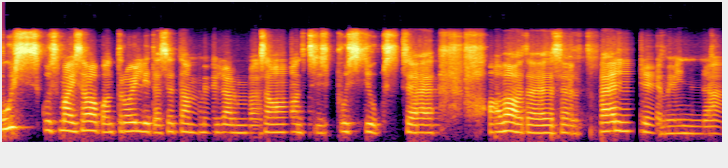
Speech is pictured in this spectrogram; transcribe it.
buss, kus ma ei saa kontrollida seda, millal ma saan siis bussi ukse avada ja sealt välja minna,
